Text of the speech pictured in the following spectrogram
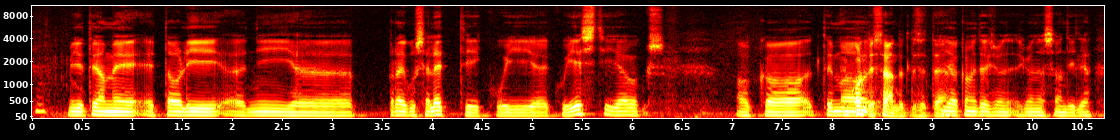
meie teame, et ta oli äh, nii äh, praeguse Läti kui, kui Eesti jaoks, aga tema kolmteist sajandit lihtsalt, jah? jaa, kolmeteistkümnendal sajandil, jah.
